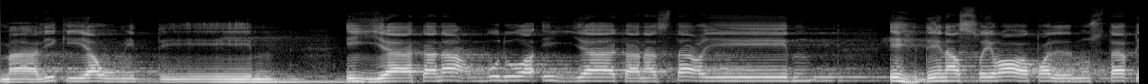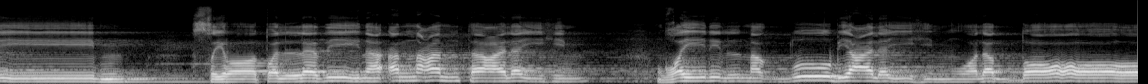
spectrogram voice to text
مالك يوم الدين. إياك نعبد وإياك نستعين اهدنا الصراط المستقيم صراط الذين أنعمت عليهم غير المغضوب عليهم ولا الضالين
